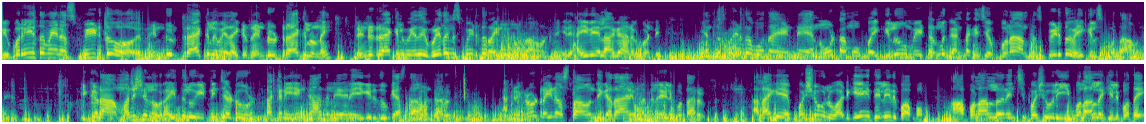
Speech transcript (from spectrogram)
విపరీతమైన స్పీడ్తో రెండు ట్రాకుల మీద ఇక్కడ రెండు ట్రాకులు ఉన్నాయి. రెండు ట్రాకుల మీద విపరీతమైన స్పీడ్తో రైళ్ళు పోతా ఉంటాయి. ఇది హైవే లాగా అనుకోండి. ఎంత స్పీడ్తో పోతాయంటే నూట ముప్పై కిలోమీటర్లు గంటకి చెప్పున అంత స్పీడ్తో వెహికల్స్ పోతా ఉంటాయి. ఇక్కడ మనుషులు రైతులు ఇటు నుంచి అటు టక్కన ఏం కాదులే అని ఎగిరి దూకేస్తూ ఉంటారు. అక్కడెక్కడో ట్రైన్ వస్తూ ఉంది కదా అని మధ్యలో వెళ్ళిపోతారు. అలాగే పశువులు వాటికి ఏమీ తెలియదు పాపం. ఆ పొలాల్లో నుంచి పశువులు ఈ పొలాల్లోకి వెళ్ళిపోతాయి.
